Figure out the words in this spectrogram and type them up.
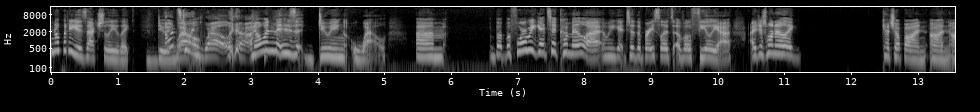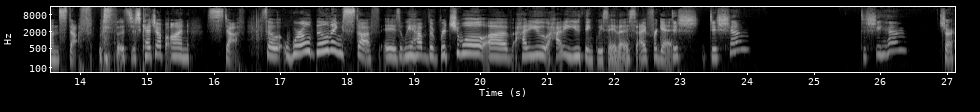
nobody is actually like doing well. Doing well, yeah. no one is doing well. Um, but before we get to Camilla and we get to the bracelets of Ophelia, I just want to like catch up on on on stuff. Let's just catch up on stuff. So world building stuff is we have the ritual of how do you how do you think we say this? I forget. Dish dish him? Dish she him? sure.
